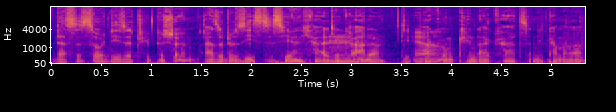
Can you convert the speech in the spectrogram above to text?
Das ist so diese typische, also du siehst es hier, ich halte gerade die Mhm. Ja. Packung Kindercards in die Kamera.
